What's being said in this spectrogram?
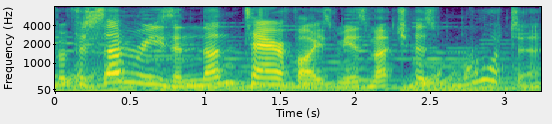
but for some reason none terrifies me as much as water.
